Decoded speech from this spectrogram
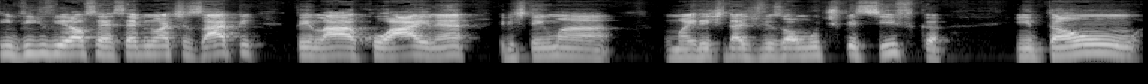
tem vídeo viral você recebe no WhatsApp, tem lá a Kuai, né? Eles têm uma, uma identidade visual muito específica. Então,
